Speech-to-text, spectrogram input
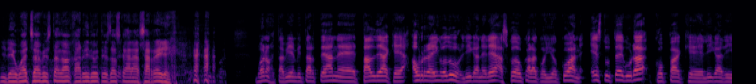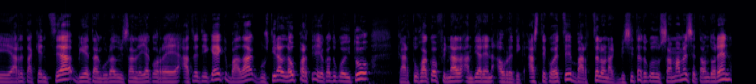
Nire WhatsApp estadoan jarri dut ez dauzkara sarrerek. Bueno, eta bien bitartean e, taldeak e, aurrera ingo du ligan ere asko daukalako jokoan ez dute gura kopak e, ligari harreta kentzea, bietan gura du izan lehiakorre atletikek, bada guztira lau partia jokatuko ditu kartujako final handiaren aurretik. Azteko etzi, Bartzelonak bizitatuko du Samamez eta ondoren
